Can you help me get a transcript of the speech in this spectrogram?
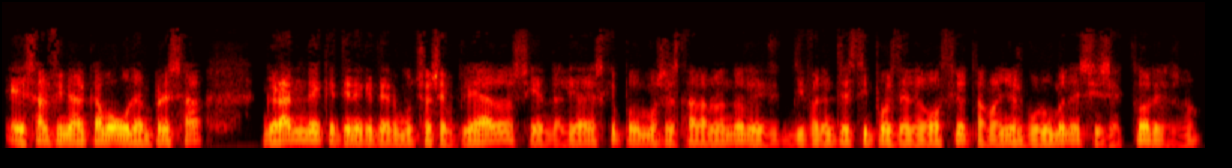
es al fin y al cabo una empresa grande que tiene que tener muchos empleados y en realidad es que podemos estar hablando de diferentes tipos de negocio, tamaños, volúmenes y sectores, ¿no?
